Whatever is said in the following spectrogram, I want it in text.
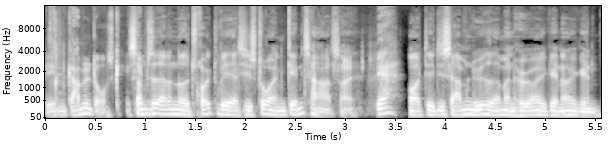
det er en gammel dårskab. Samtidig er der noget trygt ved, at historien gentager sig. Ja. Og det er de samme nyheder, man hører igen og igen.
